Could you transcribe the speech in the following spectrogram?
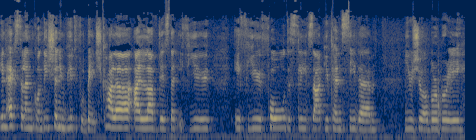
in excellent condition in beautiful beige color. I love this that if you if you fold the sleeves up you can see the usual Burberry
